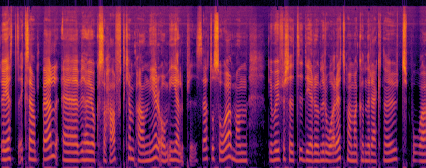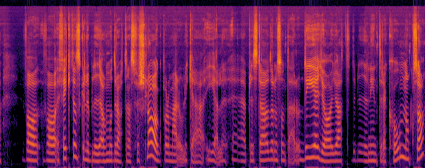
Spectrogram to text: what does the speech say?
Det är ett exempel. Eh, vi har ju också haft kampanjer om elpriset och så. Man, det var ju för sig tidigare under året men man kunde räkna ut på vad, vad, effekten skulle bli av Moderaternas förslag på de här olika elprisstöden och sånt där. Och det gör ju att det blir en interaktion också.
